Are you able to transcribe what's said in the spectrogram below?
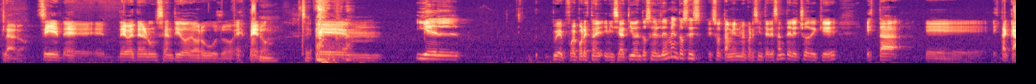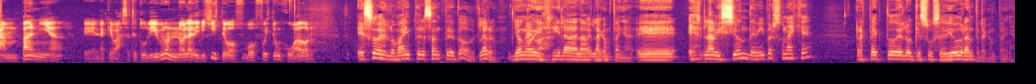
Claro. Sí, eh, debe tener un sentido de orgullo, espero. Mm, sí. Eh, y el. Fue por esta iniciativa entonces el DM, entonces eso también me parece interesante el hecho de que esta, eh, esta campaña en la que basaste tu libro no la dirigiste vos, vos fuiste un jugador. Eso es lo más interesante de todo, claro. Yo no dirigí la, la- la campaña. Eh, es la visión de mi personaje respecto de lo que sucedió durante la campaña.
